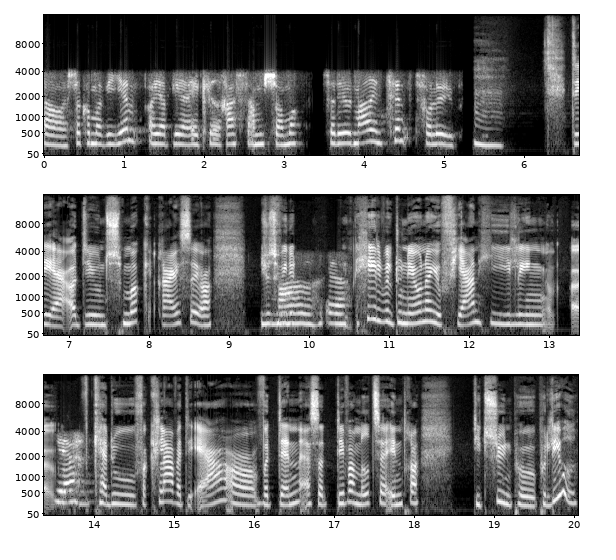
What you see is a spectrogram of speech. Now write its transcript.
Og så kommer vi hjem, og jeg bliver erklæret rest samme sommer. Så det er jo et meget intenst forløb. Mm. Det er, og det er jo en smuk rejse, og Josefine, meget, ja. helt vildt, du nævner jo fjernhealing. Ja. Kan du forklare, hvad det er, og hvordan altså, det var med til at ændre dit syn på, på livet?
